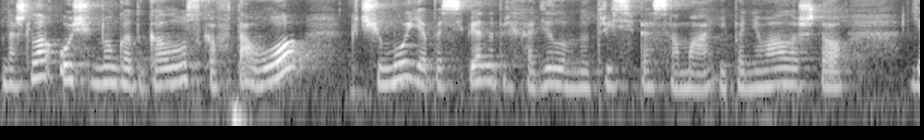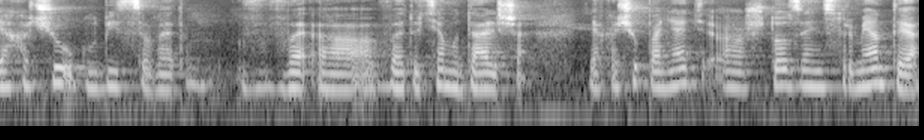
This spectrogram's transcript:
нашла очень много отголосков того, к чему я постепенно приходила внутри себя сама и понимала, что я хочу углубиться в, этом, в, э, в эту тему дальше. Я хочу понять, э, что за инструменты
